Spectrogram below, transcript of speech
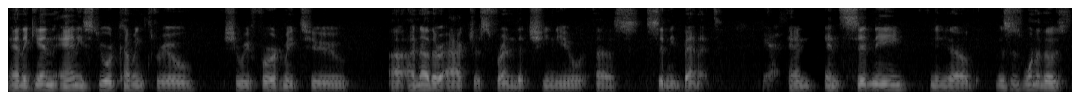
And again, Annie Stewart coming through, she referred me to uh, another actress friend that she knew, uh, Sydney Bennett. Yes. And and Sydney, you know, this is one of those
